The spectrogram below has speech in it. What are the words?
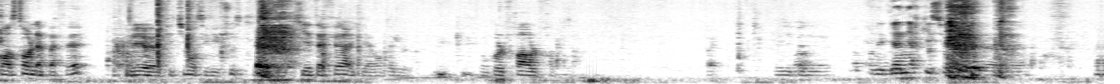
Pour l'instant, on ne l'a pas fait, mais effectivement, c'est quelque chose qui, qui est à faire et qui est avantageux. On le fera, on le fera plus tard. Ouais. On va prendre les dernières questions. euh,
